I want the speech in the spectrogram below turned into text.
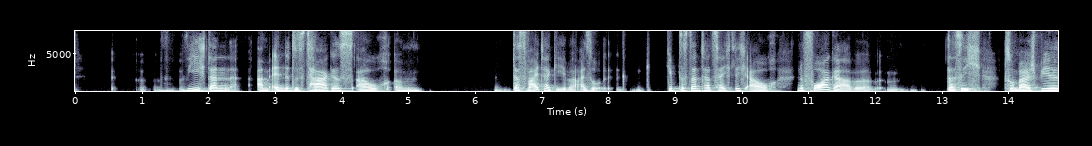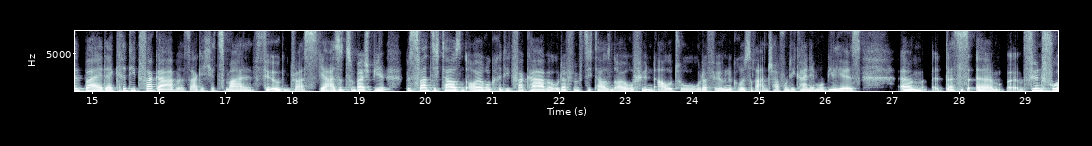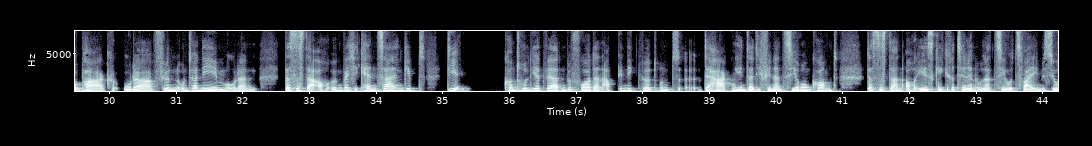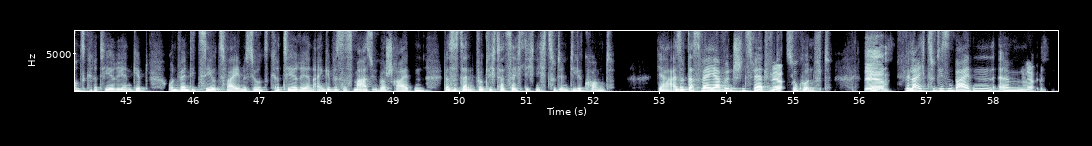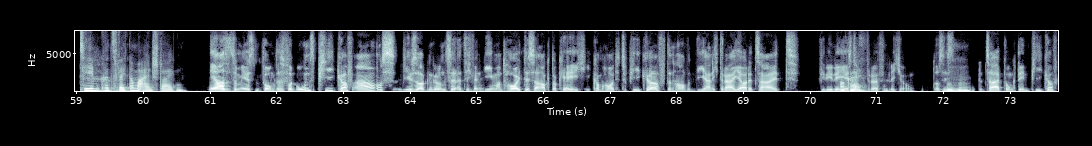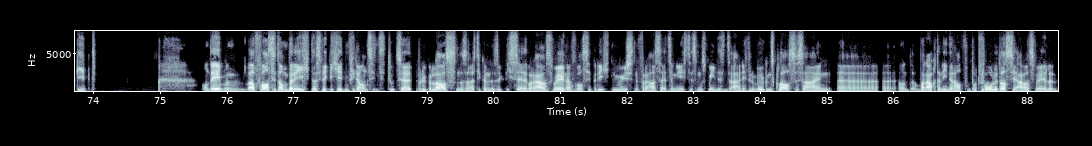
wie ich dann am Ende des Tages auch ähm, das weitergebe. Also gibt es dann tatsächlich auch eine Vorgabe, dass ich zum Beispiel bei der Kreditvergabe, sage ich jetzt mal, für irgendwas. Ja, also zum Beispiel bis 20.000 Euro Kreditvergabe oder 50.000 Euro für ein Auto oder für irgendeine größere Anschaffung, die keine Immobilie ist. Ähm, das ähm, für einen Fuhrpark oder für ein Unternehmen oder dass es da auch irgendwelche Kennzahlen gibt, die kontrolliert werden, bevor dann abgenickt wird und äh, der Haken hinter die Finanzierung kommt dass es dann auch ESG-Kriterien oder CO2-Emissionskriterien gibt. Und wenn die CO2-Emissionskriterien ein gewisses Maß überschreiten, dass es dann wirklich tatsächlich nicht zu dem Deal kommt. Ja, also das wäre ja wünschenswert für ja. die Zukunft. Ja. Vielleicht zu diesen beiden ähm, ja. Themen könntest du vielleicht nochmal einsteigen. Ja, also zum ersten Punkt. Also von uns PICAF aus, wir sagen grundsätzlich, wenn jemand heute sagt, okay, ich, ich komme heute zu PICAF, dann haben die eigentlich drei Jahre Zeit, für ihre erste okay. Veröffentlichung. Das ist mhm. der Zeitpunkt, den PICAF gibt. Und eben, auf was sie dann berichten, das wirklich jedem Finanzinstitut selber überlassen. Das heißt, sie können das wirklich selber auswählen, auf was sie berichten müssen. Voraussetzung ist, es muss mindestens eine Vermögensklasse sein, äh, und, aber auch dann innerhalb vom Portfolio, das sie auswählen,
